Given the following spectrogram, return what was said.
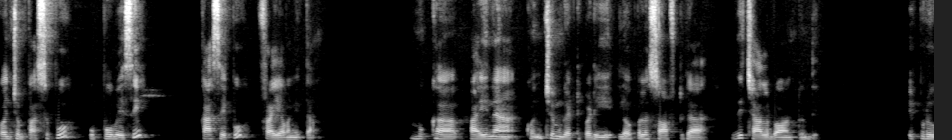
కొంచెం పసుపు ఉప్పు వేసి కాసేపు ఫ్రై అవనిద్దాం. ముక్క పైన కొంచెం గట్టిపడి లోపల సాఫ్ట్గా ఇది చాలా బాగుంటుంది. ఇప్పుడు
